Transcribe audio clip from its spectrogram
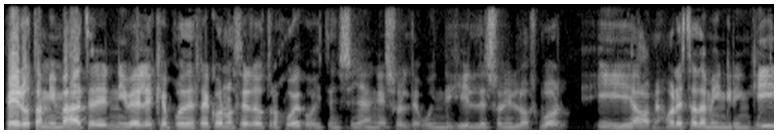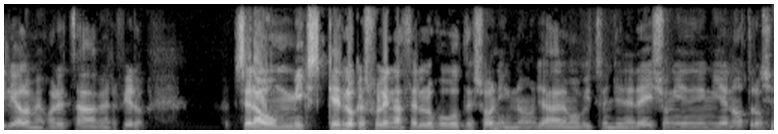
pero también vas a tener niveles que puedes reconocer de otros juegos y te enseñan eso, el de Windy Hill de Sonic Lost World y a lo mejor está también Green Hill y a lo mejor está, me refiero, será un mix, que es lo que suelen hacer los juegos de Sonic, ¿no? Ya lo hemos visto en Generation y en, otros.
